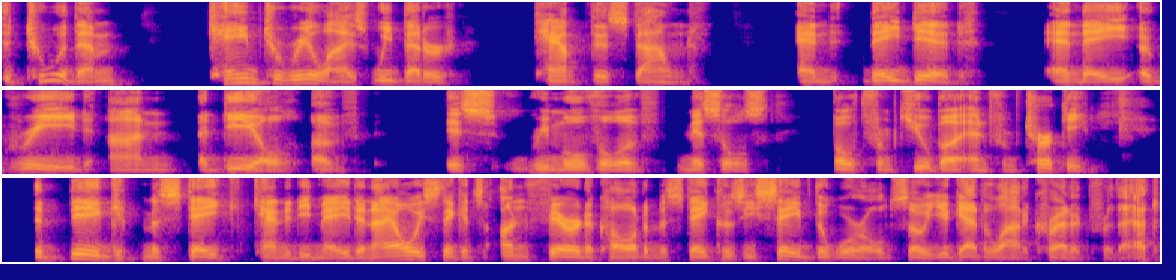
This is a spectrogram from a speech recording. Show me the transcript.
the two of them came to realize we better tamp this down. And they did. And they agreed on a deal of this removal of missiles, both from Cuba and from Turkey. The big mistake Kennedy made, and I always think it's unfair to call it a mistake because he saved the world, so you get a lot of credit for that.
